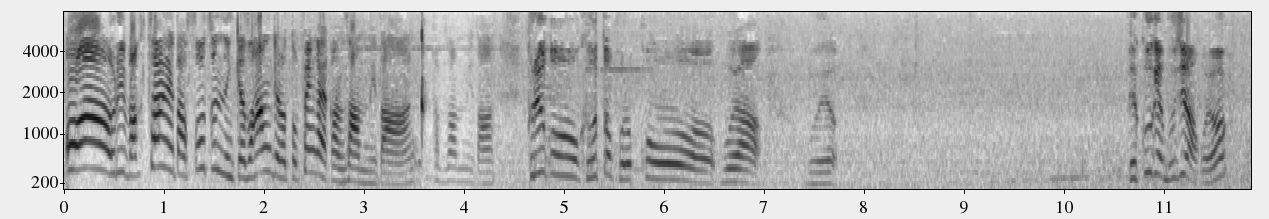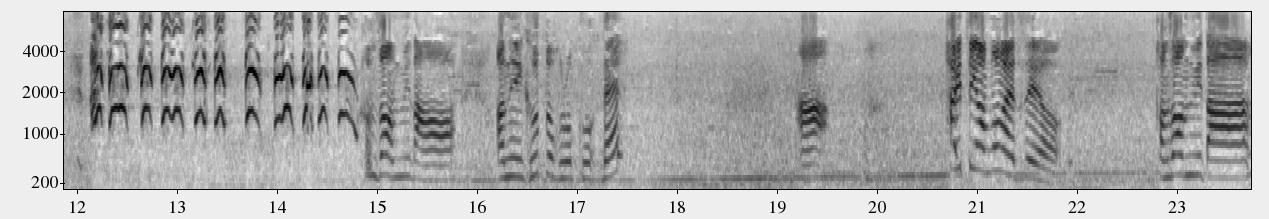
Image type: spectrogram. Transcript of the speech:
와 우리 막창에다 소주님께서 한 개로 또 팬가입 감사합니다. 감사합니다. 그리고 그것도 그렇고 뭐야 뭐예요? 백국의 무지라고요? 감사합니다. 아니 그것도 그렇고 네? 아 파이팅 한 번만 해주세요. 감사합니다.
